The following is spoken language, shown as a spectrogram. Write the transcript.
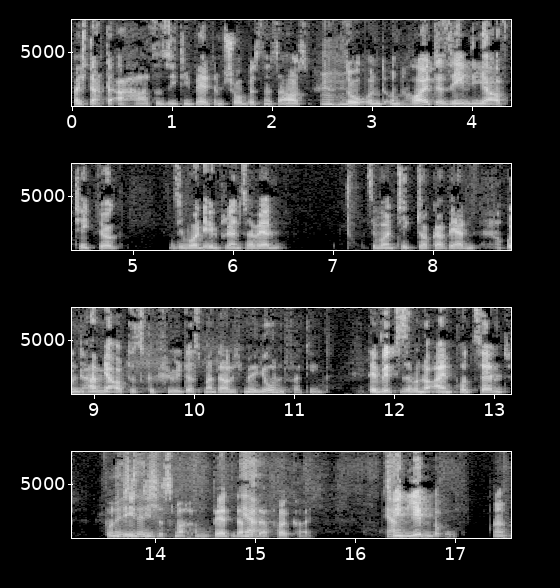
weil ich dachte, aha, so sieht die Welt im Showbusiness aus. Mhm. So und und heute sehen die ja auf TikTok, sie wollen Influencer werden, sie wollen TikToker werden und haben ja auch das Gefühl, dass man dadurch Millionen verdient. Der Witz ist aber nur ein Prozent von Richtig. denen, die das machen, werden damit ja. erfolgreich. Ja. Wie in jedem Beruf. Ne?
